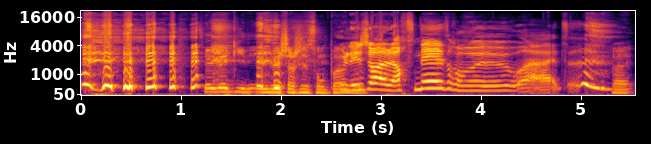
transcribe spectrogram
c'est le mec, il va chercher son pain. Ou les gens à leur fenêtre en mode euh, what? Ouais.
